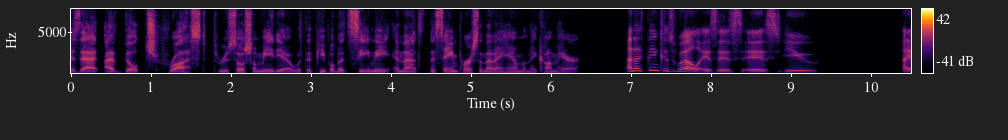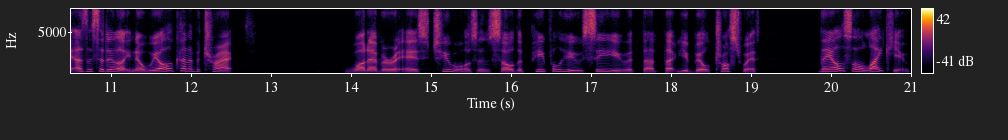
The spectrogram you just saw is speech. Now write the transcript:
is that I've built trust through social media with the people that see me, and that's the same person that I am when they come here. And I think as well is is is you, I, as I said earlier, you know, we all kind of attract whatever it is to us, and so the people who see you that that you build trust with, they also like you.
